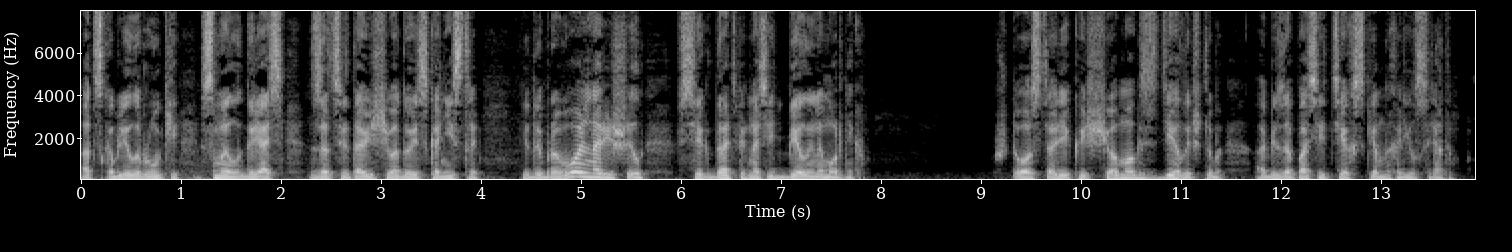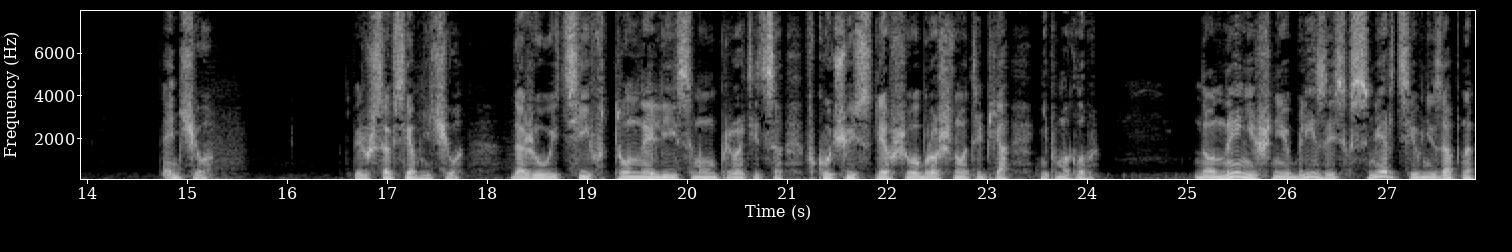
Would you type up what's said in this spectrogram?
отскоблил руки, смыл грязь зацветающей водой из канистры и добровольно решил всегда теперь носить белый намордник. Что старик еще мог сделать, чтобы обезопасить тех, с кем находился рядом? Да ничего. Теперь уж совсем ничего. Даже уйти в туннель и самому превратиться в кучу истлевшего брошенного тряпья не помогло бы. Но нынешняя близость к смерти внезапно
